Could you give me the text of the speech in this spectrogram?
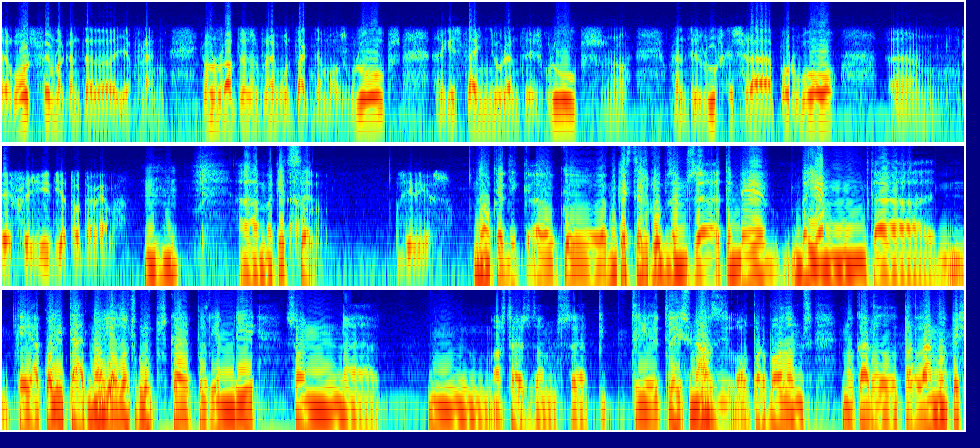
d'agost fem la cantada de Llafranc. Llavors nosaltres ens posem en contacte amb els grups, aquest any hi haurà tres grups, no? hi haurà tres grups que serà Portbó, eh, peix fregit i a tota vela. Uh -huh. um, aquests... Uh, sí, digues. No, que dic, eh, que amb aquests grups doncs, eh, també veiem que, que hi ha qualitat, no? Hi ha dos grups que podríem dir són, eh, mm, ostres, doncs, eh, tradicionals, el portbó doncs, no cal parlar-ne, el peix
